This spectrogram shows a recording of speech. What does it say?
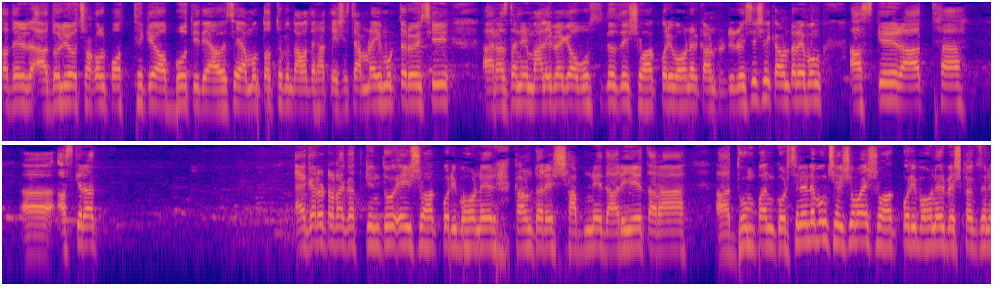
তাদের দলীয় সকল পদ থেকে অব্যাহতি দেওয়া হয়েছে। এমন তথ্য কিন্তু আমাদের হাতে এসেছে। আমরা এই মুহূর্তে রয়েছি রাজধানীর মালিবাগে অবস্থিত যে সোহাগ পরিবহনের কাউন্টারটি রয়েছে সেই কাউন্টার এবং আজকে রাত আজকে রাত এগারোটা নাগাদ কিন্তু এই সোহাগ পরিবহনের কাউন্টারের সামনে দাঁড়িয়ে তারা ধূমপান করছিলেন এবং সেই সময় সোহাগ পরিবহনের বেশ কয়েকজন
